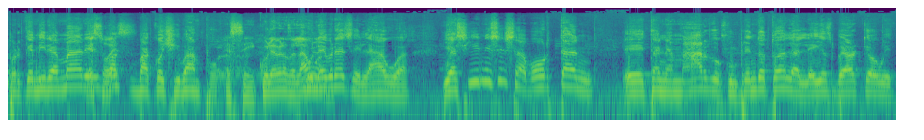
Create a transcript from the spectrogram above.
porque Miramar Eso es, es. Ba- Bacochibampo. Eh, Sí, culebras del agua. Culebras del agua. Y así en ese sabor tan, eh, tan amargo, cumpliendo todas las leyes Berkowitz,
